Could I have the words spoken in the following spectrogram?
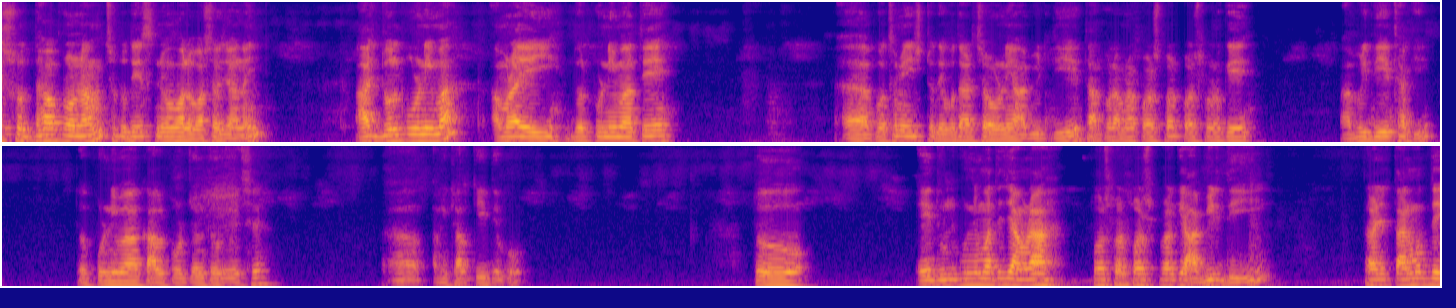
শ্রদ্ধা প্রণাম ছোটদের স্নেহ ভালোবাসা জানাই। আজ দোল পূর্ণিমা আমরা এই দোল পূর্ণিমাতে প্রথমে ইষ্ট দেবতার চরণে আবির দিয়ে তারপর আমরা পরস্পর পরস্পরকে আবির দিয়ে থাকি। তো পূর্ণিমা কাল পর্যন্ত রয়েছে। আমি কালকেই দেব। তো এই দুল পূর্ণিমাতে যে আমরা পরস্পর পরস্পরকে আবির দিই, তার তার মধ্যে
